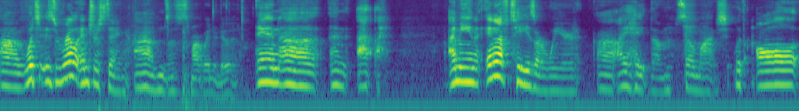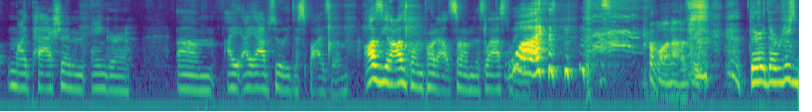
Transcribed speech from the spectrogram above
um, which is real interesting. Um, That's a smart way to do it. and uh, and I, I mean NFTs are weird. Uh, I hate them so much with all my passion and anger. Um, I, I absolutely despise them. Ozzy Osbourne put out some this last week. What? Come on, Ozzy. They're they're just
